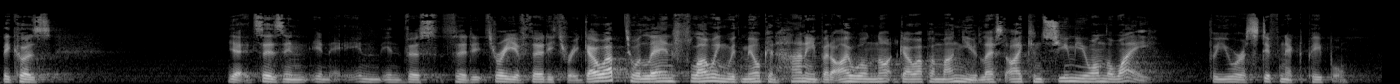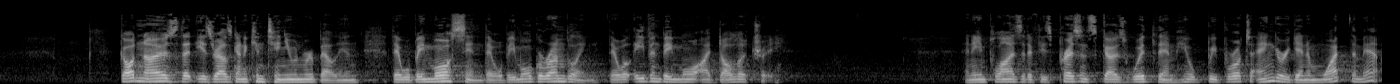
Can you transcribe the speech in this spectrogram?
because yeah, it says in, in, in, in verse 33 of 33, go up to a land flowing with milk and honey, but I will not go up among you lest I consume you on the way, for you are a stiff-necked people. God knows that Israel is going to continue in rebellion. There will be more sin. There will be more grumbling. There will even be more idolatry. And he implies that if his presence goes with them, he'll be brought to anger again and wipe them out.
